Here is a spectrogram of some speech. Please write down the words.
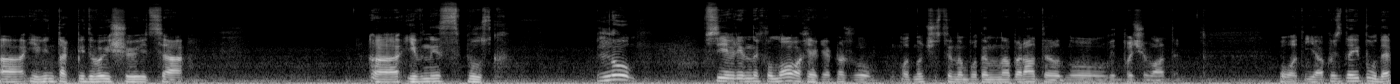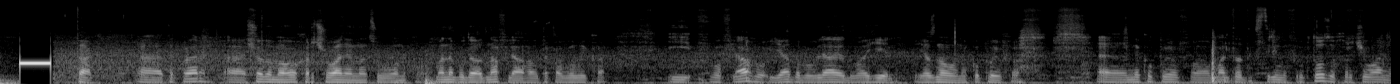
е, і він так підвищується. е, і вниз спуск. Ну, всі в рівних умовах, як я кажу, одну частину будемо набирати, одну відпочивати. От, якось да й буде. Так, е, тепер е, щодо мого харчування на цю гонку. У мене буде одна фляга, така велика. І в флягу я додаю два гелі. Я знову не купив, е, не купив мальтодекстрину фруктозу харчування,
